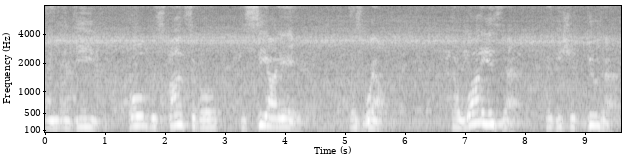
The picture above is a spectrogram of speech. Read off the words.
and indeed hold responsible the CIA as well. Now, why is that, that he should do that?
